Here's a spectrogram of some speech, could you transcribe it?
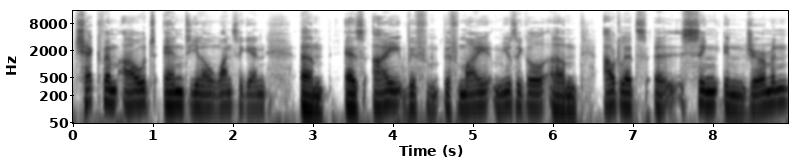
Check them out, and you know, once again, um, as I with with my musical um, outlets uh, sing in German,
